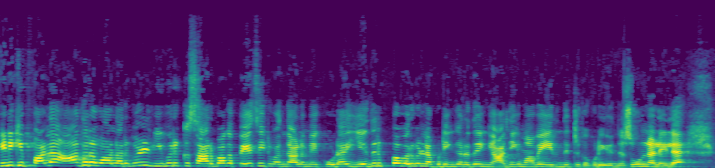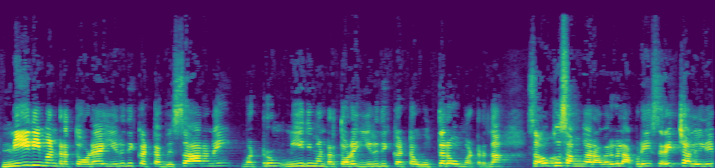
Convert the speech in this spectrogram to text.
இன்னைக்கு பல ஆதரவாளர்கள் இவருக்கு சார்பாக பேசிட்டு வந்தாலும் இருந்தாலுமே கூட எதிர்ப்பவர்கள் அப்படிங்கிறது இங்கே அதிகமாகவே இருந்துட்டு இருக்கக்கூடிய இந்த சூழ்நிலையில் நீதிமன்றத்தோட இறுதிக்கட்ட விசாரணை மற்றும் நீதிமன்றத்தோட இறுதிக்கட்ட உத்தரவு மட்டும்தான். சவுக்கு சங்கர் அவர்கள் அப்படியே சிறைச்சாலையிலே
